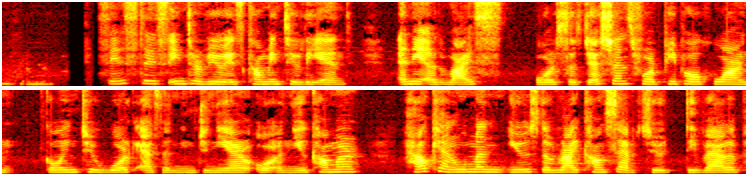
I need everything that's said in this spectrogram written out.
Mm-hmm. Since this interview is coming to the end, any advice or suggestions for people who are going to work as an engineer or a newcomer? How can women use the right concept to develop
